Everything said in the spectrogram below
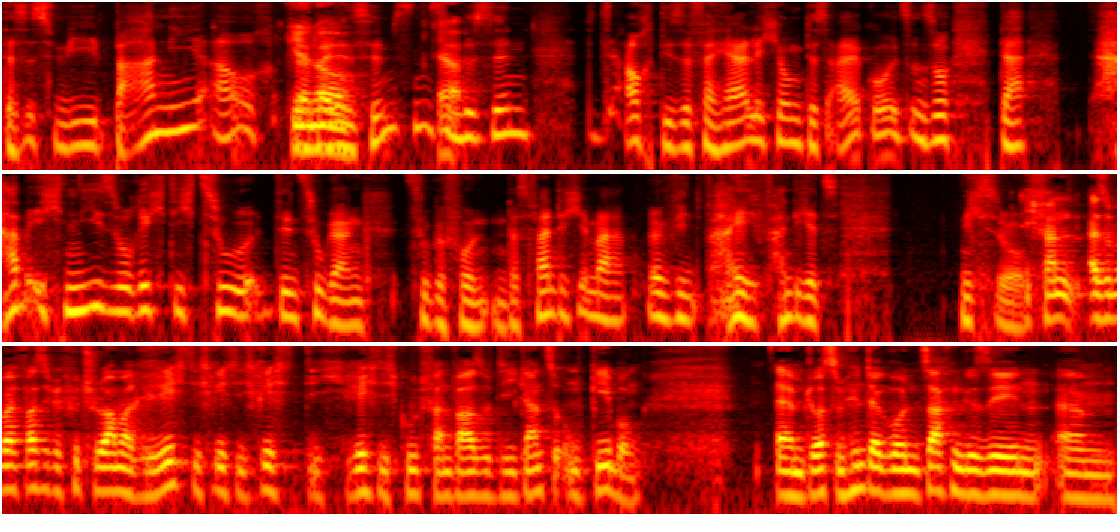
das ist wie Barney auch genau. bei den Simpsons, ja. so ein bisschen auch diese Verherrlichung des Alkohols und so, da habe ich nie so richtig zu den Zugang zu gefunden. Das fand ich immer irgendwie, fand ich jetzt nicht so. Ich fand, also was ich bei Futurama richtig, richtig, richtig, richtig gut fand, war so die ganze Umgebung. Ähm, du hast im Hintergrund Sachen gesehen, ähm,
